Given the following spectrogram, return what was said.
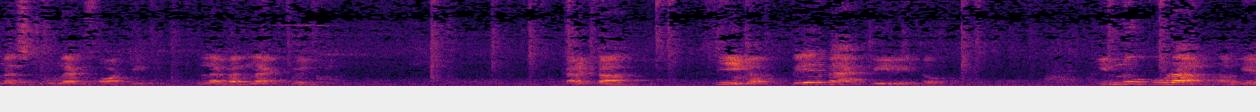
plus two lakh forty eleven lakh twenty ಕರೆಕ್ಟಾ ಈಗ ಪೇ ಬ್ಯಾಕ್ ಪೀರಿಯಡ್ ಇನ್ನೂ ಕೂಡ ನಮಗೆ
